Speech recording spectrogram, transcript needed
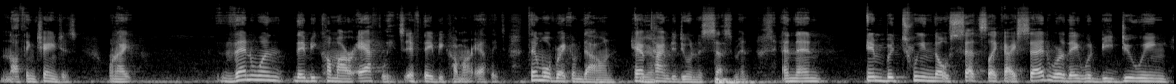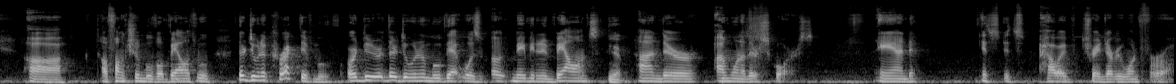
nothing changes. When I then when they become our athletes, if they become our athletes, then we'll break them down, have Yeah. time to do an assessment. And then in between those sets, like I said, where they would be doing uh, a functional move, a balance move, they're doing a corrective move, or they're, they're doing a move that was uh, maybe an imbalance Yeah. on their on one of their scores. And it's it's how I've trained everyone for uh,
